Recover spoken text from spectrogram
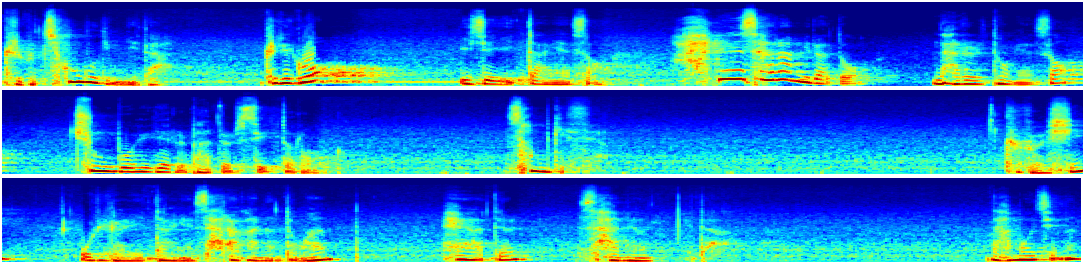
그리고 천국입니다. 그리고 이제 이 땅에서 한 사람이라도 나를 통해서 중보 회개를 받을 수 있도록 섬기세요. 그것이 우리가 이 땅에 살아가는 동안 해야 될 사명입니다. 나머지는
